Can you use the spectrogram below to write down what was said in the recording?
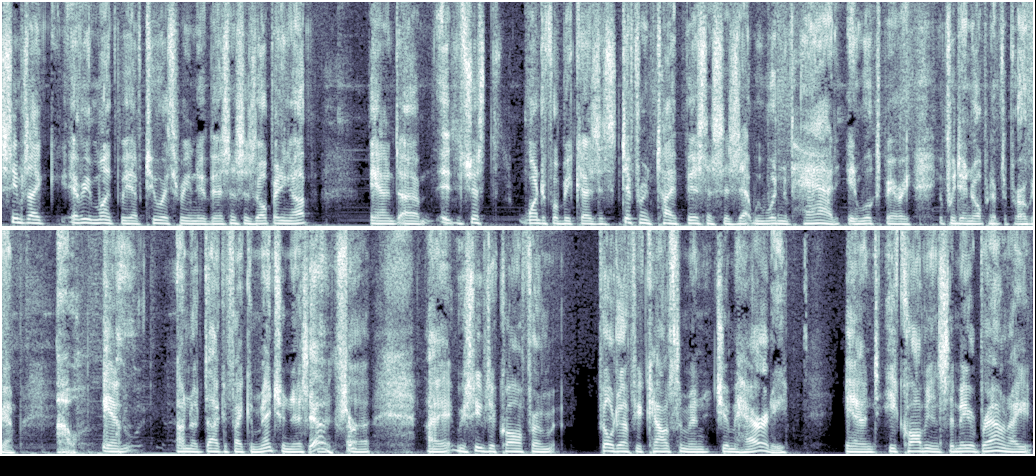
seems like every month we have two or three new businesses opening up, and um, it's just wonderful because it's different type businesses that we wouldn't have had in Wilkes-Barre if we didn't open up the program. Wow. And I don't know, Doc, if I can mention this. Yeah, but, sure. Uh, I received a call from Philadelphia Councilman Jim Harrity, and he called me and said, Mayor Brown, I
